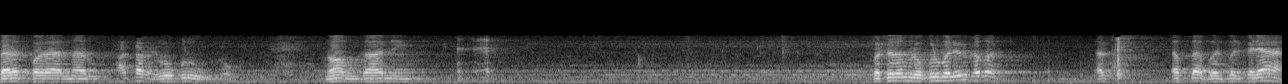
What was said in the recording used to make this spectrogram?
તરત પડાવનારું રોકડું. નામ ઉધાર નહીં. પછી તમે રોકડું મળ્યું ખબર? હપ્તા ભર ભર કર્યા.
